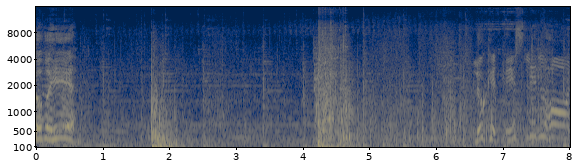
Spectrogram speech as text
Over here! Look at this little horde!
